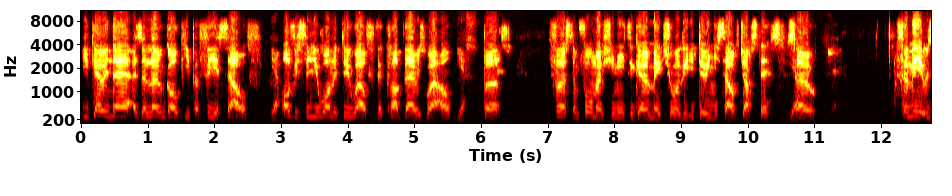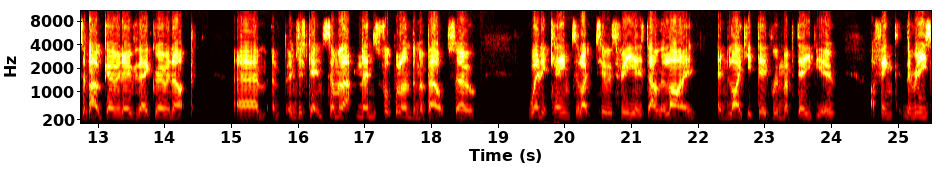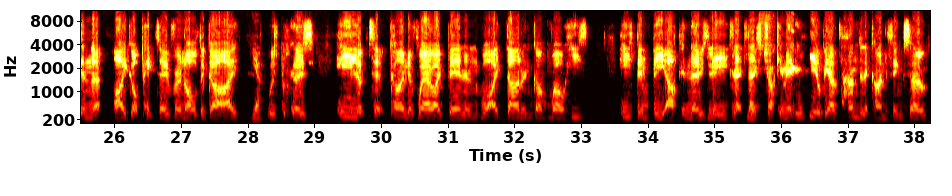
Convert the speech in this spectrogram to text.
you go in there as a lone goalkeeper for yourself. Yeah. Obviously, you want to do well for the club there as well yes but first and foremost, you need to go and make sure that you're doing yourself justice. Yeah. So for me, it was about going over there, growing up, um, and, and just getting some of that men's football under my belt. So when it came to like two or three years down the line, and like it did with my debut, I think the reason that I got picked over an older guy Yeah. was because he looked at kind of where I'd been and what I'd done and gone, well, he's he's been beat up in those leagues. Let, let's Yes. chuck him in. He'll be able to handle it, kind of thing. So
